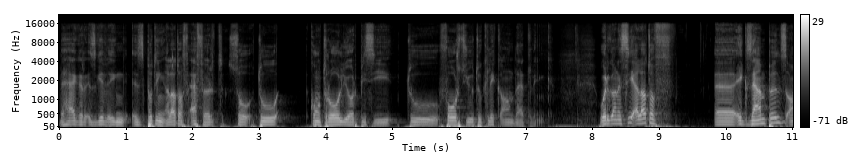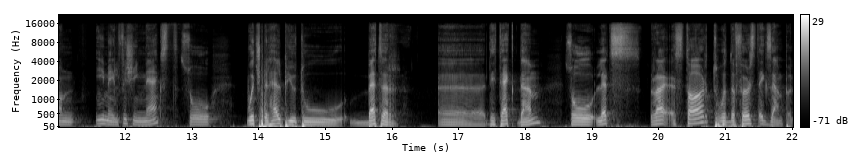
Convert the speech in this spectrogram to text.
the hacker is giving is putting a lot of effort so to control your pc to force you to click on that link we're to see a lot of uh, examples on email phishing next so which will help you to better uh, detect them so let's start with the first example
